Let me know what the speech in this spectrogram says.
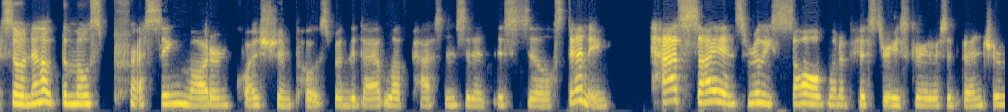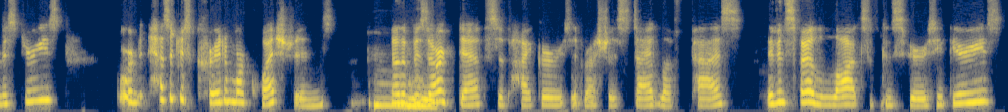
So now the most pressing modern question posed by the Dyatlov Pass incident is still standing. Has science really solved one of history's greatest adventure mysteries? Or has it just created more questions? Now, the Mm. bizarre deaths of hikers at Russia's Dyatlov Pass, they've inspired lots of conspiracy theories.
